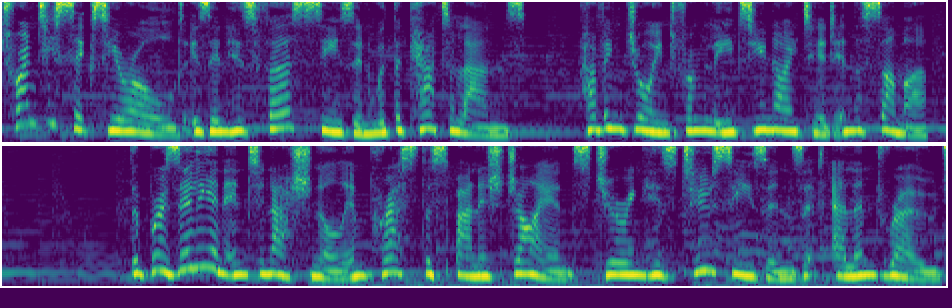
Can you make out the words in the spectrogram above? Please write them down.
26-year-old is in his first season with the Catalans, having joined from Leeds United in the summer. The Brazilian international impressed the Spanish Giants during his two seasons at Elland Road.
